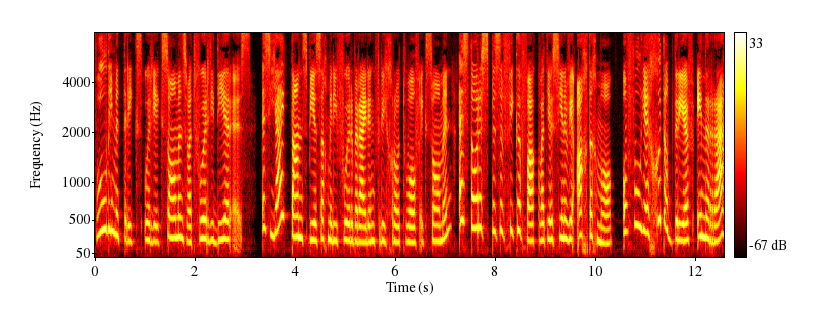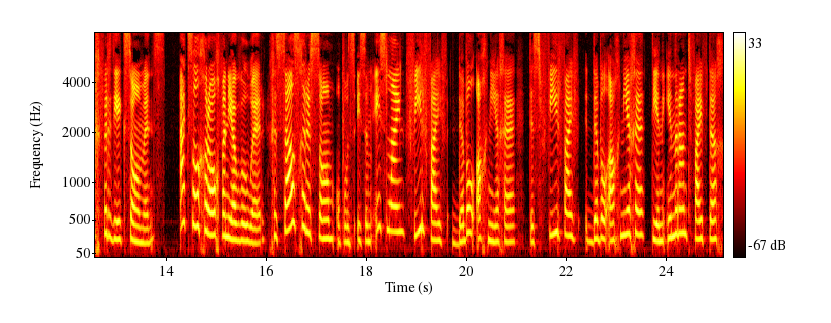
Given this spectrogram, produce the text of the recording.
voel die matrieks oor die eksamens wat voor die deur is? Is jy tans besig met die voorbereiding vir die graad 12 eksamen? Is daar 'n spesifieke vak wat jou senuweeagtig maak of voel jy goed op dreef en reg vir die eksamens? Ek sal graag van jou wil hoor. Gesels gerus saam op ons SMS lyn 45889. Dis 45889 teen R1.50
